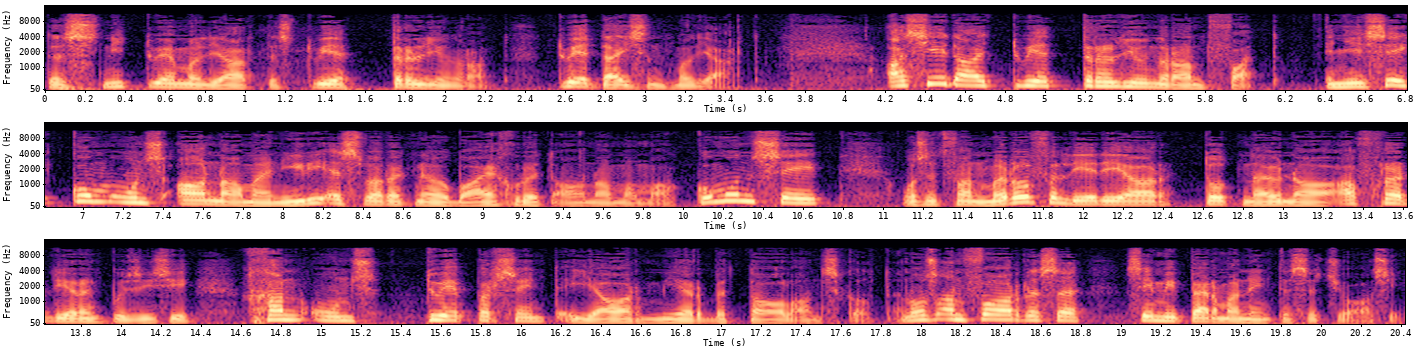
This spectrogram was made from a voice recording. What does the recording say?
Dis nie 2 miljard, dis 2 trilljoen rand. 2000 miljard. As jy daai 2 trilljoen rand vat en jy sê kom ons aanname en hierdie is wat ek nou 'n baie groot aanname maak. Kom ons sê ons het van middel verlede jaar tot nou na 'n afgradering posisie gaan ons 2% 'n jaar meer betaal aan skuld. En ons aanvaar dis 'n semi-permanente situasie.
